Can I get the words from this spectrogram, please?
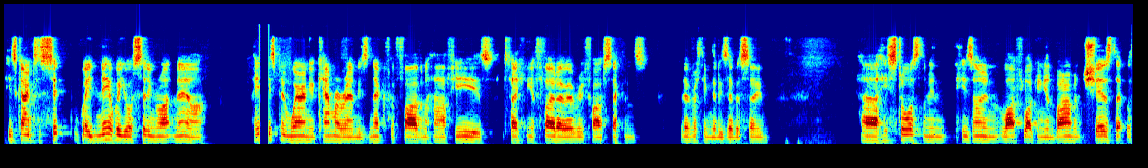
He's going to sit near where you're sitting right now. He's been wearing a camera around his neck for five and a half years, taking a photo every five seconds of everything that he's ever seen. Uh, he stores them in his own life logging environment, shares that with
